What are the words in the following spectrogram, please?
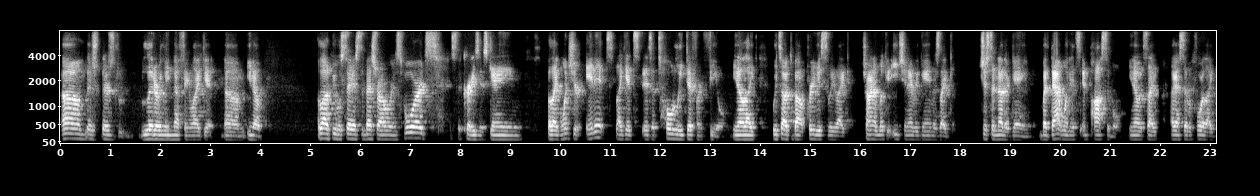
Um, there's there's literally nothing like it. Um, you know, a lot of people say it's the best rivalry in sports. It's the craziest game, but like once you're in it, like it's it's a totally different feel. You know, like we talked about previously, like trying to look at each and every game as like just another game. But that one, it's impossible. You know, it's like like I said before, like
